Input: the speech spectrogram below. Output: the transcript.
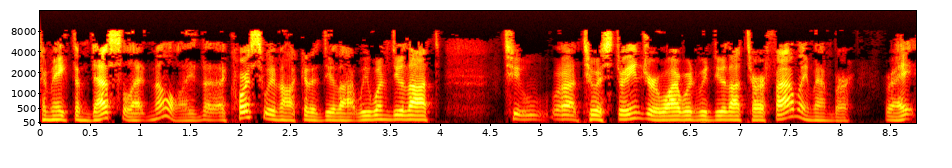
to make them desolate. No, of course we're not going to do that. We wouldn't do that to uh, to a stranger. Why would we do that to our family member, right?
